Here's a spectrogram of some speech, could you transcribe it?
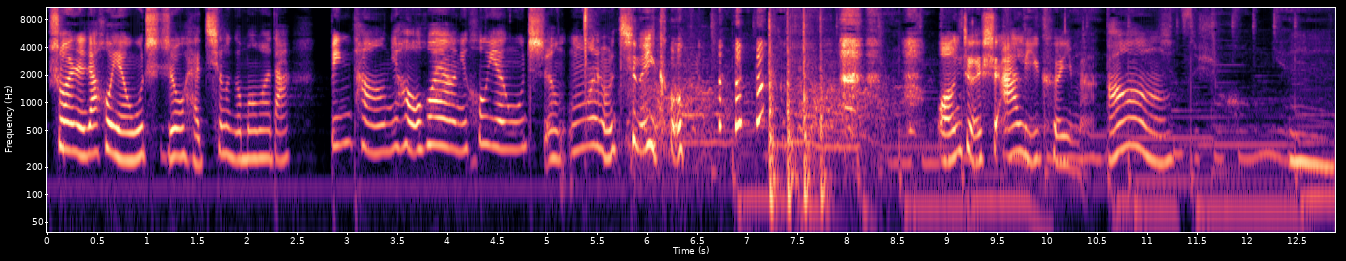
说完人家厚颜无耻之后，还亲了个么么哒。冰糖，你好坏啊！你厚颜无耻，嗯，然后亲了一口。王者是阿狸，可以吗？啊，嗯，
